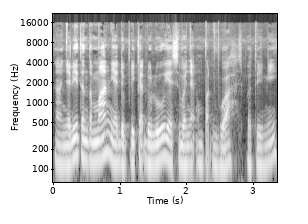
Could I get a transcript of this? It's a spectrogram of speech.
Nah jadi teman-teman ya duplikat dulu ya sebanyak empat buah seperti ini.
